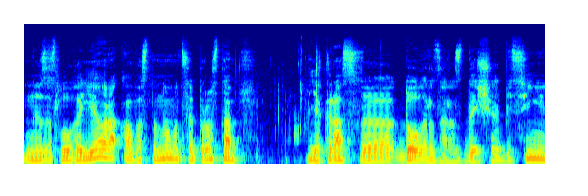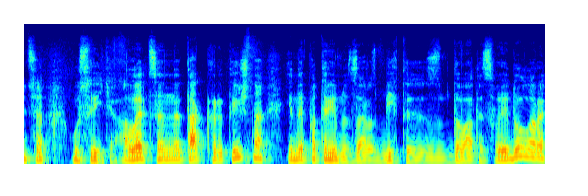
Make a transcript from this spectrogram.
не заслуга євро, а в основному це просто якраз е, долар зараз дещо обіцінюється у світі. Але це не так критично і не потрібно зараз бігти здавати свої долари.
